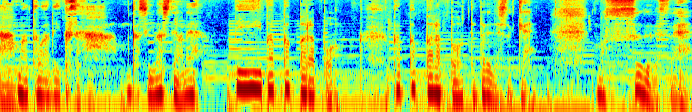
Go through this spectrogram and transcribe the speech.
また悪い癖が、昔言いましたよね。ピーパッパッパラッポ、パッパッパラッポって誰でしたっけ？もうすぐですね、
